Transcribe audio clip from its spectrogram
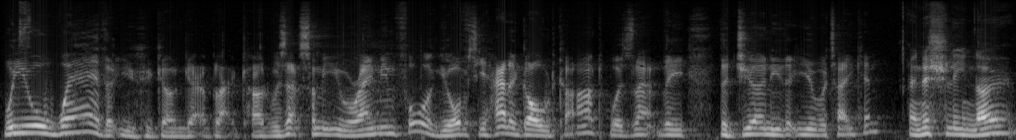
were you aware that you could go and get a black card? Was that something you were aiming for? You obviously had a gold card. Was that the, the journey that you were taking? Initially, no.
